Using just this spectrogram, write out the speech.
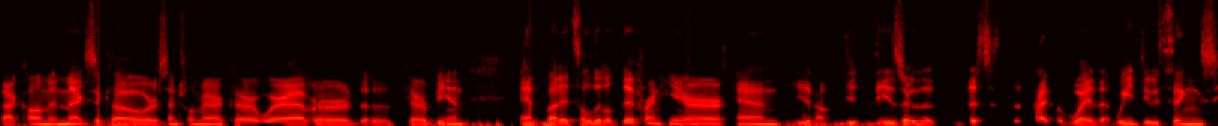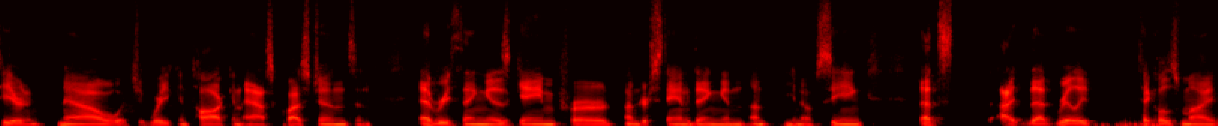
back home in Mexico mm-hmm. or Central America or wherever the Caribbean, and but it's a little different here. And you know, th- these are the this is the type of way that we do things here now, which where you can talk and ask questions, and everything is game for understanding and you know seeing. That's I, that really tickles my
